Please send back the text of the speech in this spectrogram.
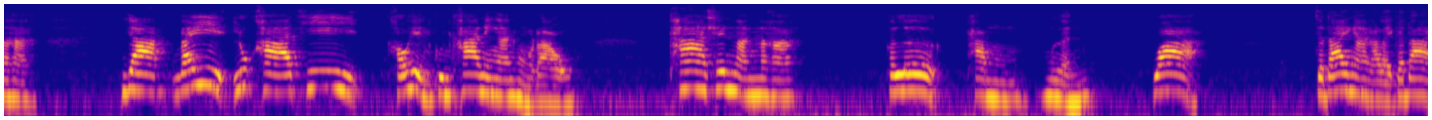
นะคะอยากได้ลูกค้าที่เขาเห็นคุณค่าในงานของเรา ถ้าเช่นนั้นนะคะ ก็เลิกทำเหมือนว่าจะได้งานอะไรก็ได้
